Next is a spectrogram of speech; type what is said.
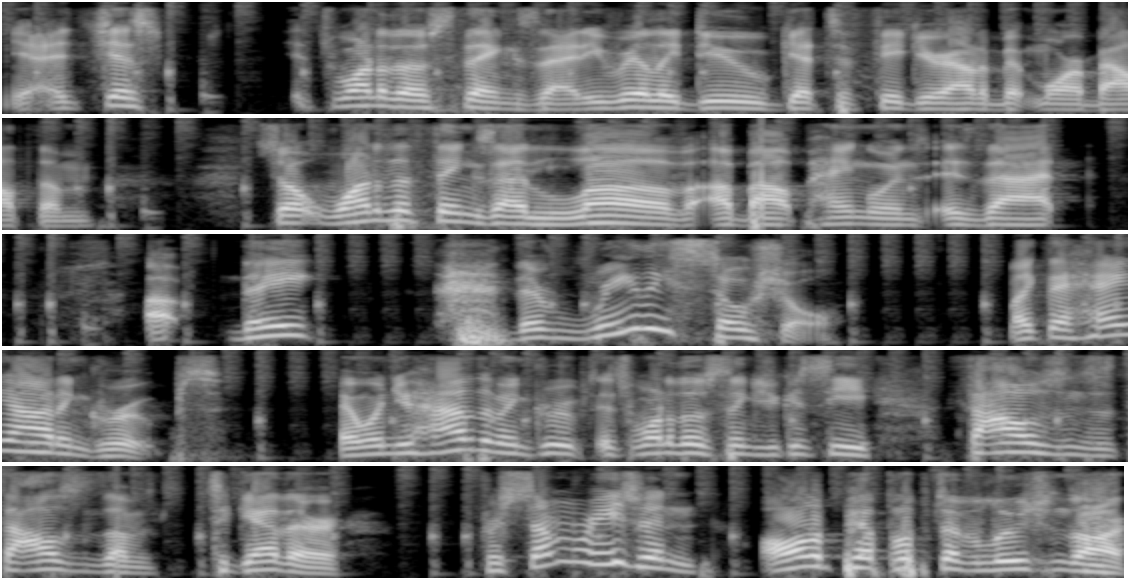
Yeah, it's just it's one of those things that you really do get to figure out a bit more about them. So one of the things I love about penguins is that uh, they they're really social. Like they hang out in groups. And when you have them in groups, it's one of those things you can see thousands and thousands of them together. For some reason, all the Piplup's evolutions are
